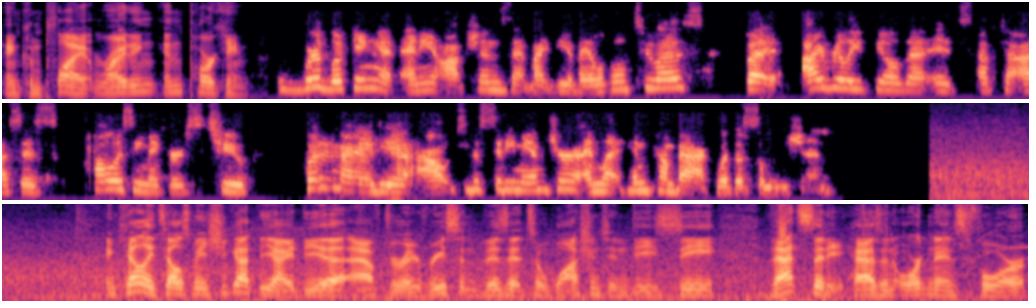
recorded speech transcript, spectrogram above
and compliant riding and parking." We're looking at any options that might be available to us, but I really feel that it's up to us as policymakers to put an idea out to the city manager and let him come back with a solution. And Kelly tells me she got the idea after a recent visit to Washington, D.C. That city has an ordinance for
